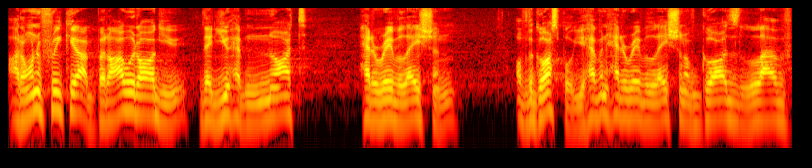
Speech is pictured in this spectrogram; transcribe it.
I don't want to freak you out, but I would argue that you have not had a revelation of the gospel. You haven't had a revelation of God's love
